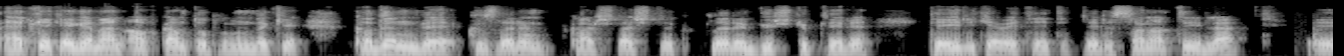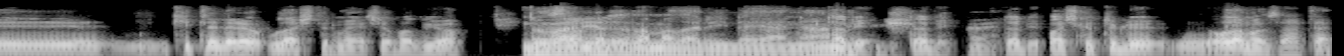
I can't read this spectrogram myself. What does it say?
Erkek egemen Afgan toplumundaki kadın ve kızların karşılaştıkları güçlükleri, tehlike ve tehditleri sanatıyla e, kitlelere ulaştırmaya çabalıyor. Duvar İnsanların, yazılamalarıyla yani. Ha? Tabii, tabii, evet. tabii. Başka türlü olamaz zaten.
